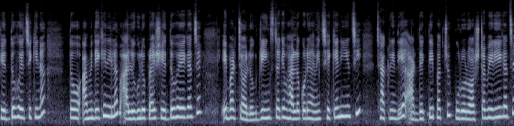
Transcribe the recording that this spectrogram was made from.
সেদ্ধ হয়েছে কিনা। তো আমি দেখে নিলাম, আলুগুলো প্রায় সেদ্ধ হয়ে গেছে। এবার চলো, ড্রিঙ্কসটাকে ভালো করে আমি ছেঁকে নিয়েছি, ছাঁকনি দিয়ে। আর দেখতেই পাচ্ছ, পুরো রসটা বেরিয়ে গেছে।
